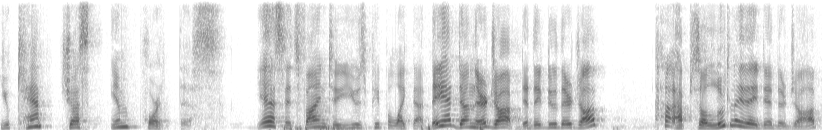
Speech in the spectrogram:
You can't just import this. Yes, it's fine to use people like that. They had done their job. Did they do their job? Absolutely, they did their job.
